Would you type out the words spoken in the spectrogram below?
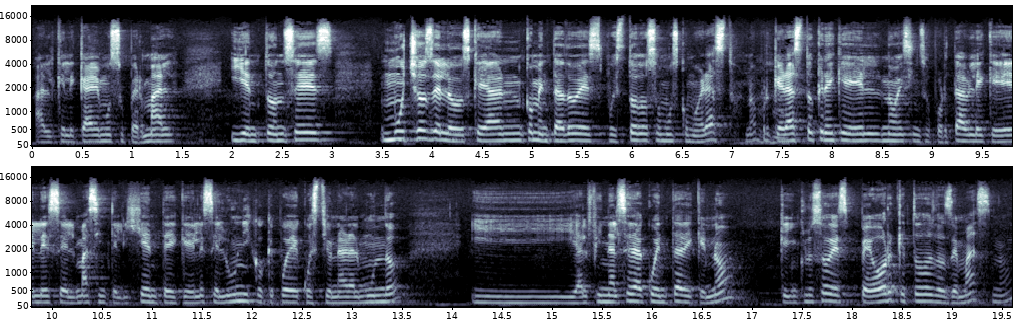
al que le caemos súper mal. Y entonces muchos de los que han comentado es, pues todos somos como Erasto, ¿no? Porque Erasto cree que él no es insoportable, que él es el más inteligente, que él es el único que puede cuestionar al mundo. Y al final se da cuenta de que no, que incluso es peor que todos los demás, ¿no?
